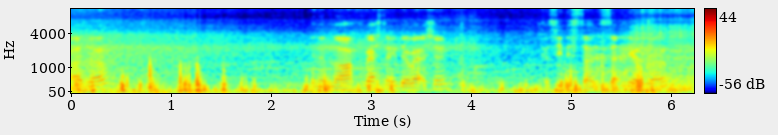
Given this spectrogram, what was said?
As well. In a northwesterly direction. You can see the sunset here as well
